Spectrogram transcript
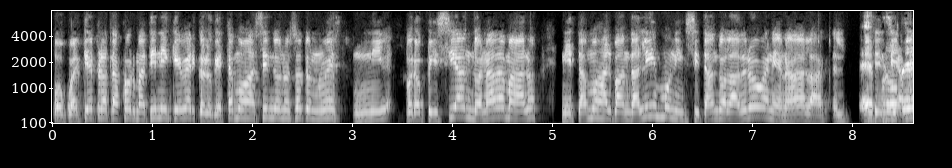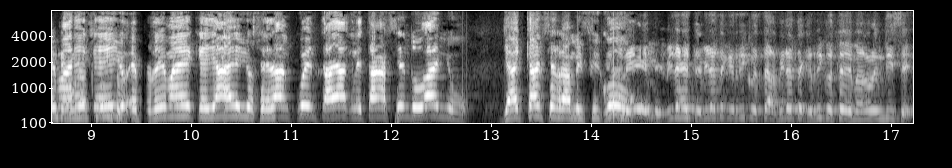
o cualquier plataforma tiene que ver que lo que estamos haciendo nosotros no es ni propiciando nada malo, ni estamos al vandalismo, ni incitando a la droga, ni a nada. La, el, El problema, es que ellos, el problema es que ya ellos se dan cuenta ya que le están haciendo daño. Ya el cáncer ramificó. Mira este, mira este, mira este que rico está, mira este que rico este de Manolín dice,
